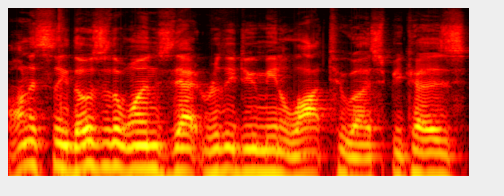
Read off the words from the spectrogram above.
honestly, those are the ones that really do mean a lot to us because,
